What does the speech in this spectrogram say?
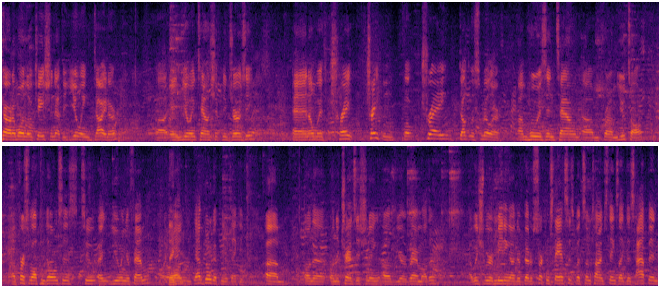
Howard, I'm on location at the Ewing Diner uh, in Ewing Township, New Jersey. And I'm with Tre, Trayton, but Tre Douglas Miller, um, who is in town um, from Utah. Uh, first of all, condolences to uh, you and your family. Thank on, Yeah, I'm doing good, Peter. Thank you. Um, on the on the transitioning of your grandmother. I wish we were meeting under better circumstances, but sometimes things like this happen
